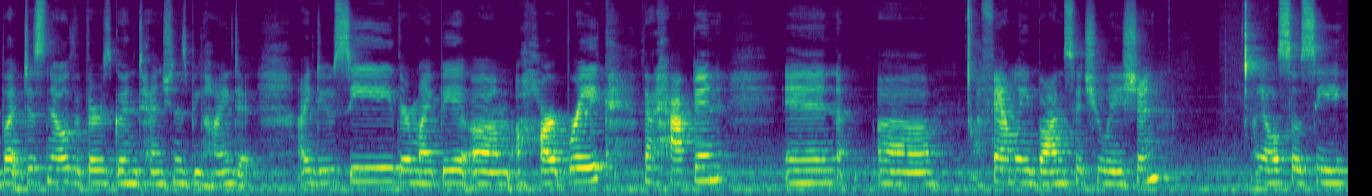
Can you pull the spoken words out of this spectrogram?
but just know that there's good intentions behind it. I do see there might be um, a heartbreak that happened in uh, a family bond situation. I also see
